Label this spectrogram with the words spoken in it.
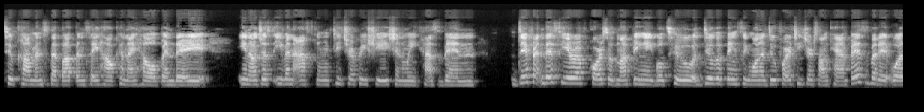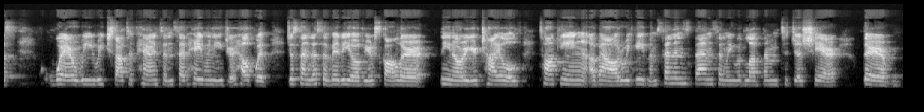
to come and step up and say, "How can I help?" And they, you know, just even asking Teacher Appreciation Week has been different this year, of course, with not being able to do the things we want to do for our teachers on campus. But it was where we reached out to parents and said, "Hey, we need your help with just send us a video of your scholar, you know, or your child talking about." We gave them sentence stems, and we would love them to just share their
